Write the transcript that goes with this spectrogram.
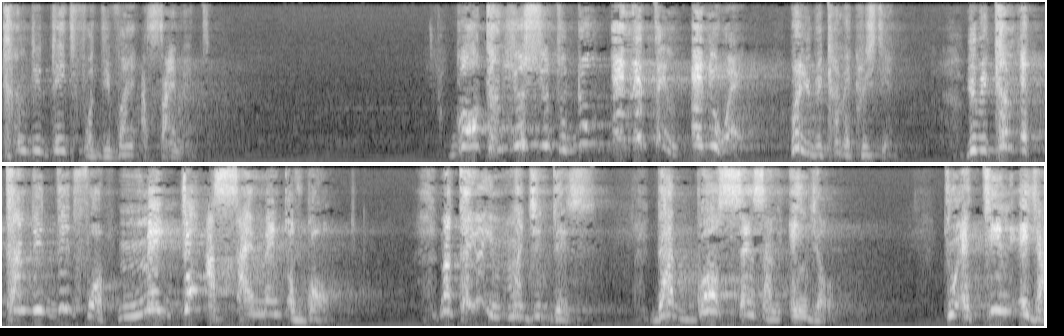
candidate for divine assignment. God can use you to do anything, anywhere, when you become a Christian. You become a candidate for major assignment of God. Now, can you imagine this? That God sends an angel to a teenager.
